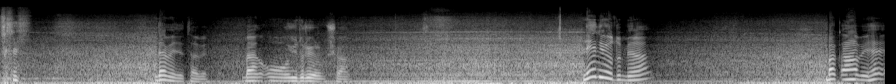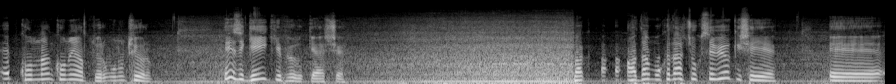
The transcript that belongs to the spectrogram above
Demedi tabi. Ben onu uyduruyorum şu an. Ne diyordum ya? Bak abi he- hep konudan konuya atlıyorum, unutuyorum. Neyse geyik yapıyorduk gerçi. Bak adam o kadar çok seviyor ki şeyi. eee,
